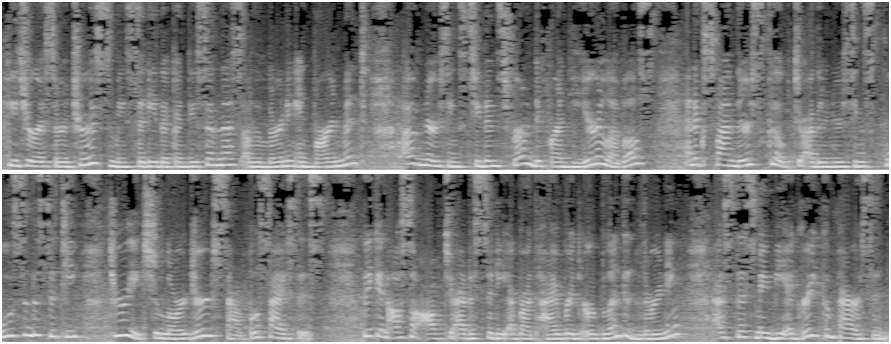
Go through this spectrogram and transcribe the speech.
future researchers may study the conduciveness of the learning environment of nursing students from different year levels and expand their scope to other nursing schools in the city to reach larger sample sizes. They can also opt to add a study about hybrid or blended learning as this may be a great comparison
